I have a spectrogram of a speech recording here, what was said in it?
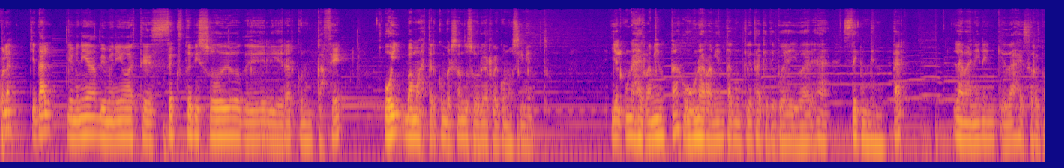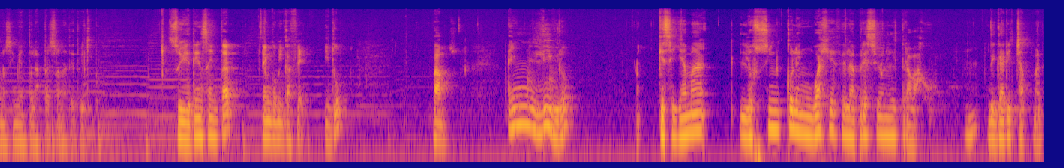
Hola, ¿qué tal? Bienvenida, bienvenido a este sexto episodio de Liderar con un café. Hoy vamos a estar conversando sobre reconocimiento y algunas herramientas o una herramienta concreta que te puede ayudar a segmentar la manera en que das ese reconocimiento a las personas de tu equipo. Soy Etienne Saintar, tengo mi café. ¿Y tú? Vamos. Hay un libro que se llama Los cinco lenguajes del aprecio en el trabajo, de Gary Chapman.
